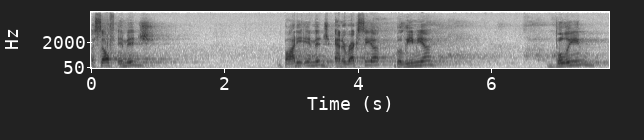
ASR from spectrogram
A self image, body image, anorexia, bulimia, bullying,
